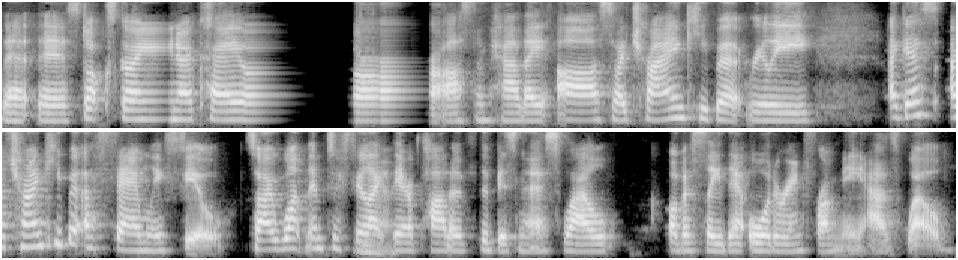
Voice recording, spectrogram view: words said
that their stock's going okay or, or ask them how they are so i try and keep it really i guess i try and keep it a family feel so i want them to feel Yeah. like they're a part of the business while obviously they're ordering from me as well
